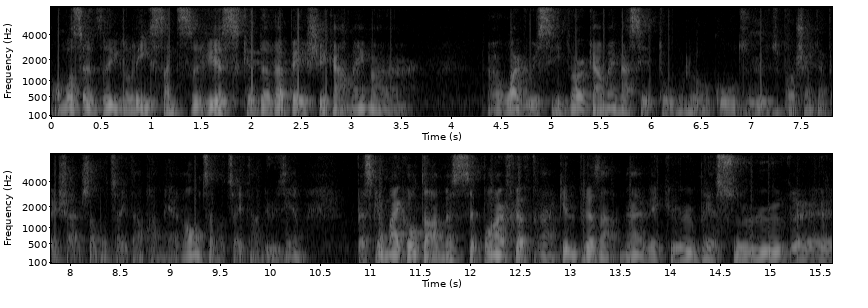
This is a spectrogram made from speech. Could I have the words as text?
on va se dire, les Saints risquent de repêcher quand même un, wide receiver quand même assez tôt au cours du, prochain repêchage. Ça va être en première ronde, ça va être en deuxième? Parce que Michael Thomas, c'est pas un fleuve tranquille présentement avec eux, blessures, euh,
